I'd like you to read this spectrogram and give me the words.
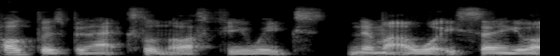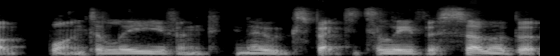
Pogba's been excellent the last few weeks, no matter what he's saying about wanting to leave and you know expected to leave this summer. But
